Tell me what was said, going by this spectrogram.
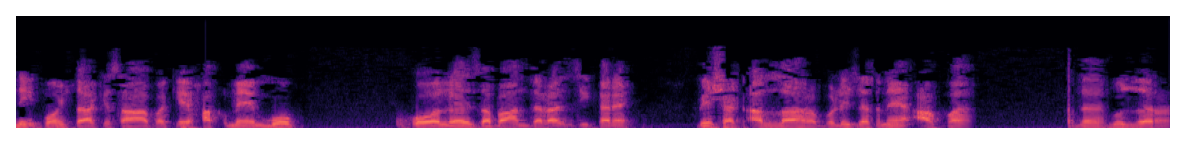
نہیں پہنچتا کہ صحابہ کے حق میں منہ کول زبان درازی کریں۔ بے شک اللہ رب العزت نے درگزر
